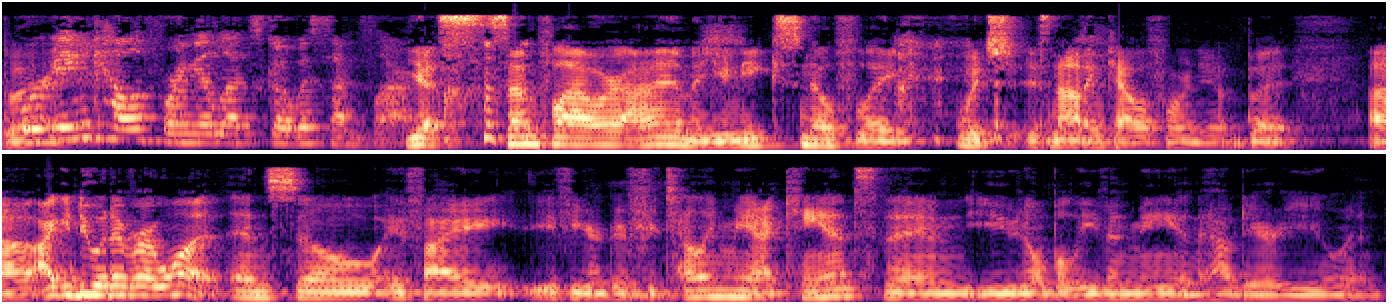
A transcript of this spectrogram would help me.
but We're in California. Let's go with sunflower. Yes, sunflower. I am a unique snowflake, which is not in California, but uh, I can do whatever I want. And so, if I if you're if you're telling me I can't, then you don't believe in me, and how dare you? And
